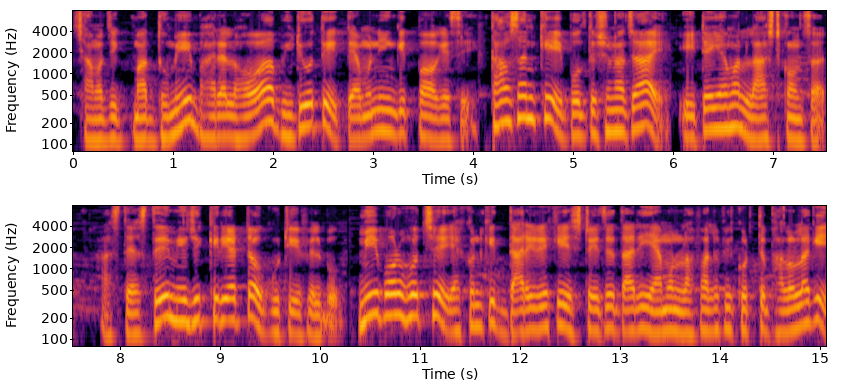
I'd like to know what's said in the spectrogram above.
সামাজিক মাধ্যমে ভাইরাল হওয়া ভিডিওতে তেমনই ইঙ্গিত পাওয়া গেছে। তাহসানকে বলতে শোনা যায়, এটাই আমার লাস্ট কনসার্ট আস্তে আস্তে মিউজিক ক্যারিয়ারটাও গুটিয়ে ফেলব। মেয়ে বড় হচ্ছে, এখন কি দাড়ি রেখে স্টেজে দাঁড়িয়ে এমন লাফালাফি করতে ভালো লাগে?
